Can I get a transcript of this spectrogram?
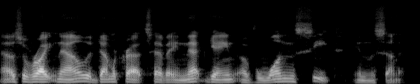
as of right now, the Democrats have a net gain of one seat in the Senate.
